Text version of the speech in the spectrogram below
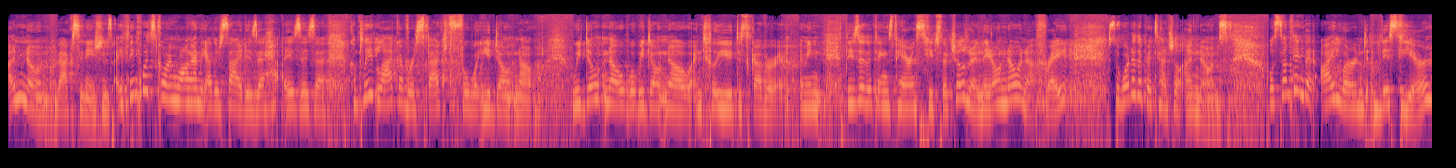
unknown vaccinations. I think what's going wrong on the other side is a is is a complete lack of respect for what you don't know. We don't know what we don't know until you discover it. I mean, these are the things parents teach their children. They don't know enough, right? So what are the potential unknowns? Well, something that I learned this year,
